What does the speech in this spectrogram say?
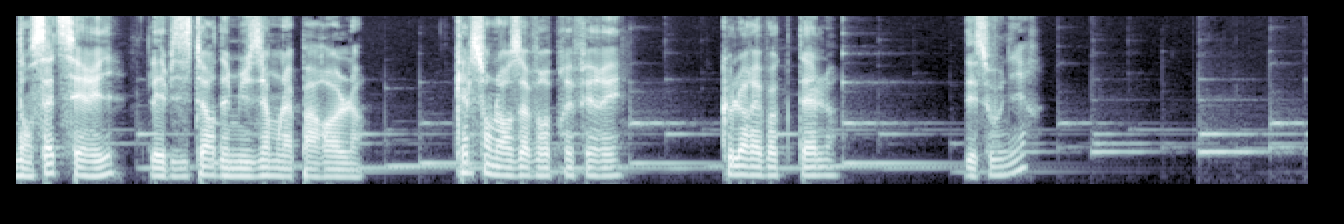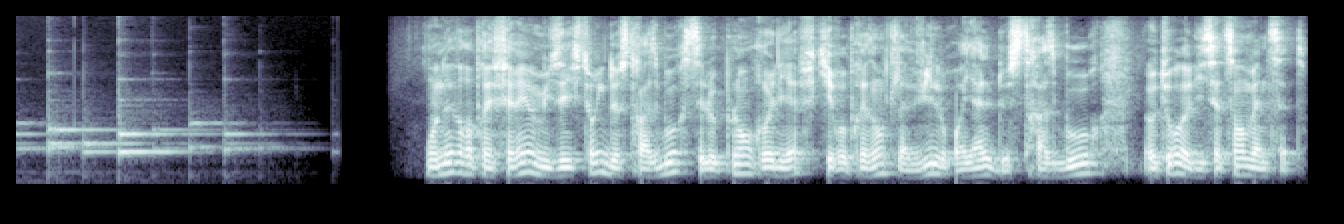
Dans cette série, les visiteurs des musées ont la parole. Quelles sont leurs œuvres préférées? Que leur évoquent-elles? Des souvenirs? Mon œuvre préférée au musée historique de Strasbourg, c'est le plan relief qui représente la ville royale de Strasbourg autour de 1727.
